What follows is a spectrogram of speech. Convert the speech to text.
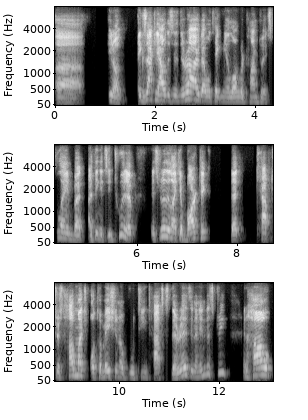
uh, you know, exactly how this is derived, that will take me a longer time to explain, but I think it's intuitive. It's really like a Bartik that captures how much automation of routine tasks there is in an industry and how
